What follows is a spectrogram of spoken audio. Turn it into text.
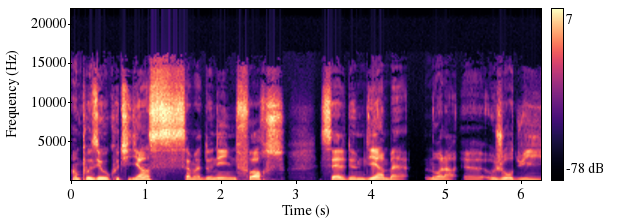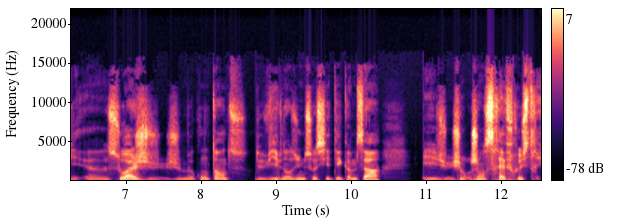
imposer au quotidien, ça m'a donné une force, celle de me dire, ben voilà, euh, aujourd'hui, soit je, me contente de vivre dans une société comme ça, et j'en serais frustré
